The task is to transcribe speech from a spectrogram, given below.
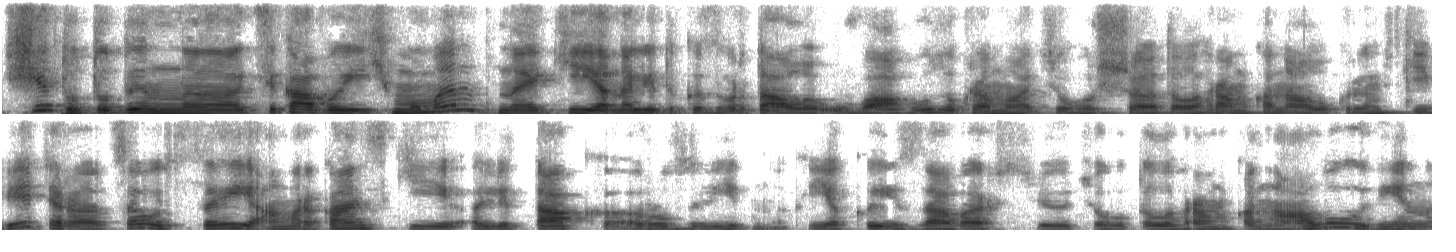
Ще тут один е, цікавий момент, на який аналітики звертали увагу, зокрема цього ж телеграм-каналу Кримський вітер. Це ось цей американський літак-розвідник, який за версією цього телеграм-каналу він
